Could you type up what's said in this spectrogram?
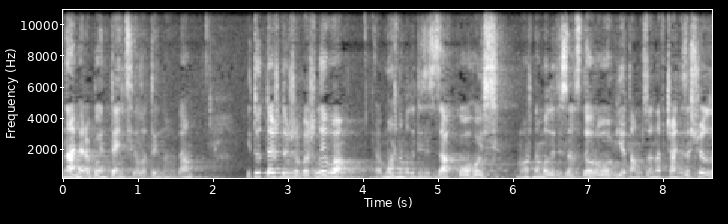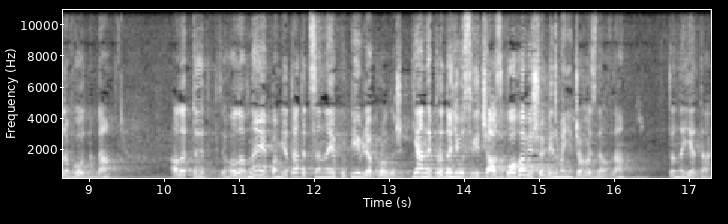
Намір або інтенція латиною. Да? І тут теж дуже важливо, е, можна молитися за когось, можна молитися за здоров'я, там, за навчання, за що завгодно. Да? Але тут головне пам'ятати, це не купівля-продаж. Я не продаю свій час Богові, щоб він мені чогось дав. Да? То не є так.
